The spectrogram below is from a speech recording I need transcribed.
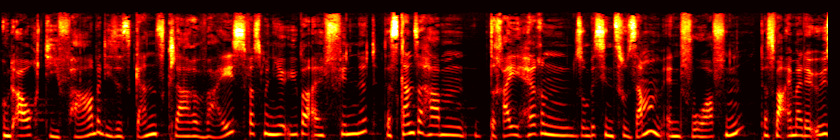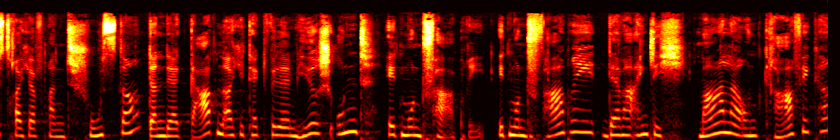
und auch die Farbe, dieses ganz klare Weiß, was man hier überall findet. Das Ganze haben drei Herren so ein bisschen zusammen entworfen. Das war einmal der Österreicher Franz Schuster, dann der Gartenarchitekt Wilhelm Hirsch und Edmund Fabri. Edmund Fabri, der war eigentlich Maler und Grafiker.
